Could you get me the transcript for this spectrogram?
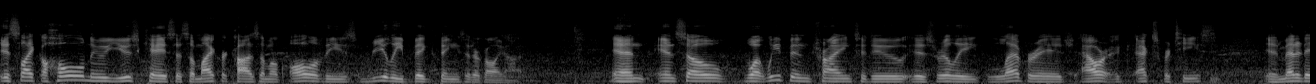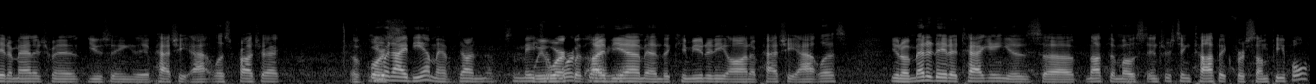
it's like a whole new use case, it's a microcosm of all of these really big things that are going on. And, and so what we've been trying to do is really leverage our expertise in metadata management using the Apache Atlas project. Of course, you and IBM have done some major We work, work with there, IBM yeah. and the community on Apache Atlas. You know, metadata tagging is uh, not the most interesting topic for some people,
